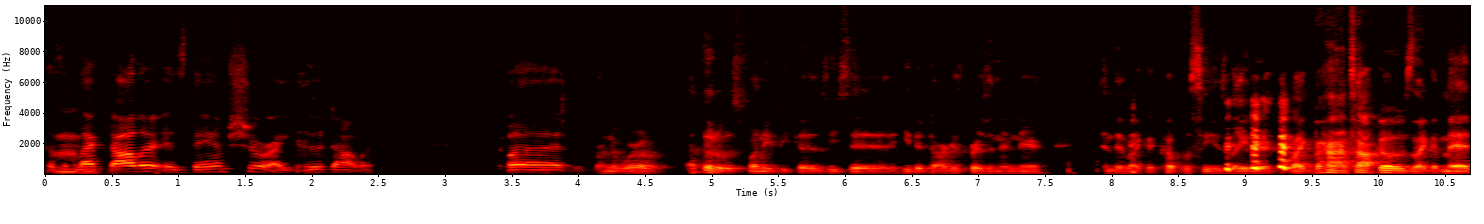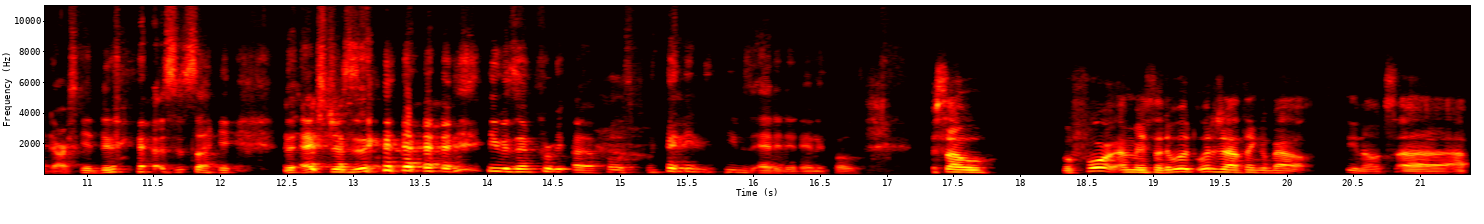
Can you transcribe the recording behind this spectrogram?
because mm-hmm. the black dollar is damn sure a good dollar. But around the world, I thought it was funny because he said he the darkest person in there, and then like a couple scenes later, like behind tacos, like a mad dark skinned dude. it's just like the extras. he was in pre, uh, post. he, was, he was edited in post. So before, I mean, so what, what did y'all think about? You know, uh,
